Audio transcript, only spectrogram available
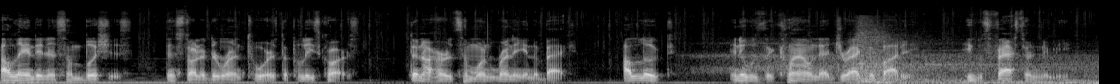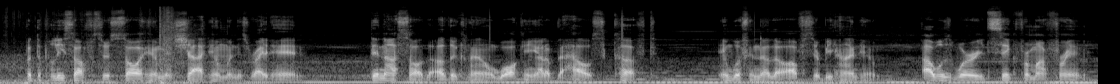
I landed in some bushes, then started to run towards the police cars. Then I heard someone running in the back. I looked, and it was the clown that dragged the body. He was faster than me, but the police officer saw him and shot him in his right hand. Then I saw the other clown walking out of the house, cuffed, and with another officer behind him. I was worried sick for my friend.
